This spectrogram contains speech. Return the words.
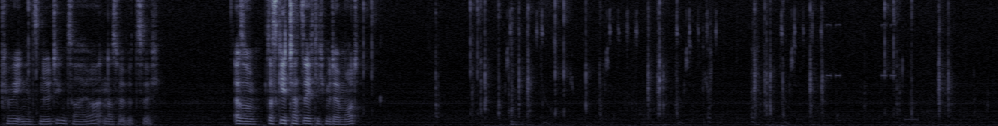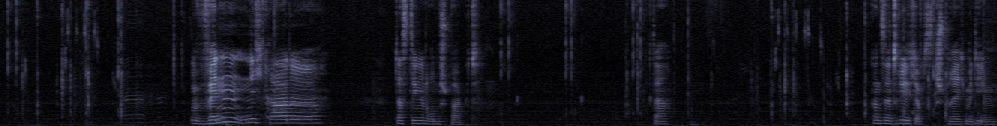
Können wir ihn jetzt nötigen zu heiraten? Das wäre witzig. Also, das geht tatsächlich mit der Mod. Wenn nicht gerade das Ding rumspackt. Da. Konzentriere dich auf das Gespräch mit ihm.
